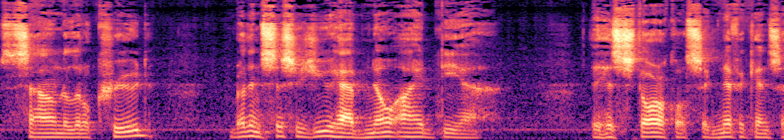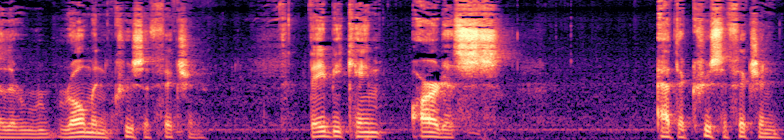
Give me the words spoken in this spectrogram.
Sound a little crude? Brothers and sisters, you have no idea the historical significance of the Roman crucifixion. They became artists at the crucifixion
